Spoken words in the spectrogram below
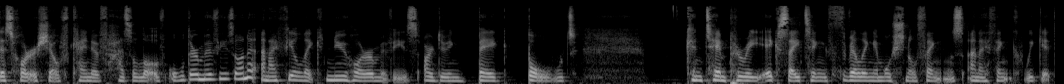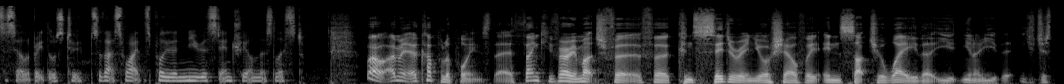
this horror shelf kind of has a lot of older movies on it, and I feel like new horror movies are doing big, bold, contemporary, exciting, thrilling, emotional things, and I think we get to celebrate those too. So that's why it's probably the newest entry on this list. Well, I mean, a couple of points there. Thank you very much for for considering your shelf in, such a way that you you know you you just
